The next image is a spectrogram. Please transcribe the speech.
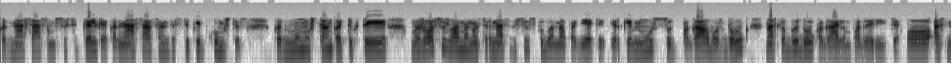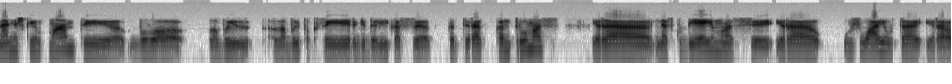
kad mes esam susitelkę, kad mes esam visi kaip kumštis, kad mums užtenka tik tai mažos užuomenos ir mes visi skubame padėti. Ir kai mūsų pagalbos daug, mes labai daug ką galim padaryti. O asmeniškai man tai buvo labai, labai toksai irgi dalykas, kad yra kantrumas, yra neskubėjimas, yra užuojauta, yra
